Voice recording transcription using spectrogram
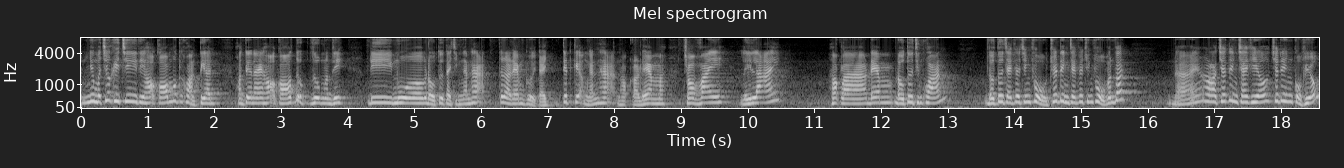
Nhưng mà trước khi chi thì họ có một cái khoản tiền. Khoản tiền này họ có được dùng làm gì? Đi mua đầu tư tài chính ngắn hạn tức là đem gửi tài tiết kiệm ngắn hạn hoặc là đem cho vay lấy lãi hoặc là đem đầu tư chứng khoán đầu tư trái phiếu chính phủ trading trái phiếu chính phủ vân vân đấy hoặc là trading trái phiếu trading cổ phiếu.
